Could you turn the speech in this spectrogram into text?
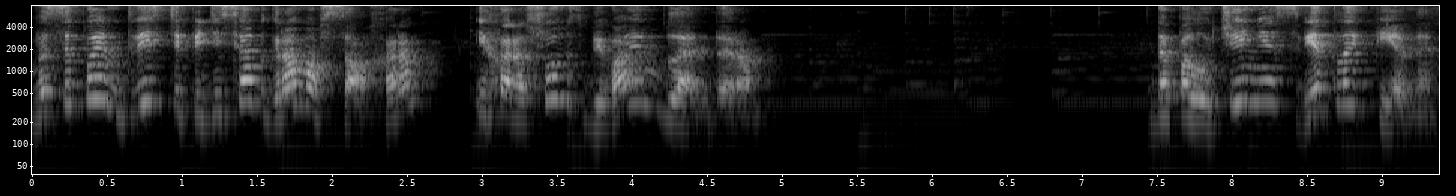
высыпаем 250 граммов сахара и хорошо взбиваем блендером до получения светлой пены.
